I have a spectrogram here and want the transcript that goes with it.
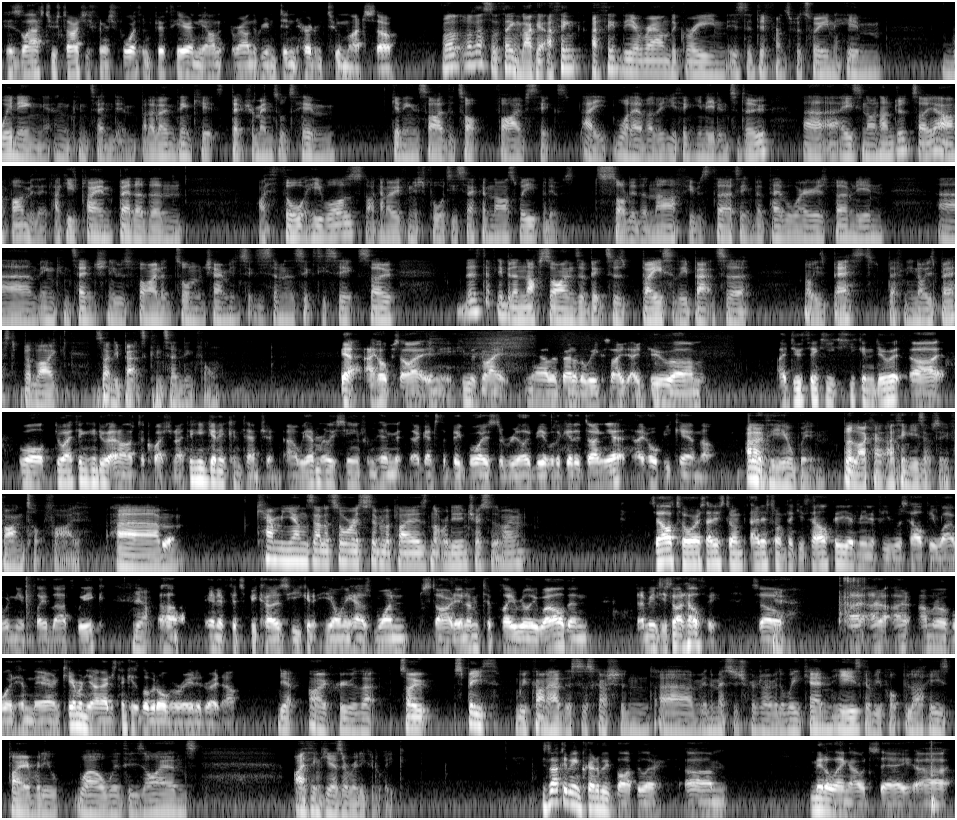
his last two starts, he finished fourth and fifth here, and the on, around the green didn't hurt him too much. So Well, well, that's the thing. Like, I think I think the around the green is the difference between him winning and contending, but I don't think it's detrimental to him getting inside the top five, six, eight, whatever that you think you need him to do uh, at 8900. So yeah, I'm fine with it. Like he's playing better than I thought he was. Like I know he finished 42nd last week, but it was solid enough. He was 13th at Pebble where he was firmly in um, in contention. He was fine at tournament champion 67 and 66. So there's definitely been enough signs that Viktor's basically back to not his best, definitely not his best, but like certainly back to contending form. Yeah, I hope so. I, and he was my my other bet of the week, so I, I do um, I do think he, he can do it. Uh, well, do I think he can do it? I don't know. That's the question. I think he can get in contention. Uh, we haven't really seen from him against the big boys to really be able to get it done yet. I hope he can though. I don't think he'll win, but like I, I think he's absolutely fine top five. Um, Yeah. Cameron Young, Zalatoris, similar players, not really interested at the moment. Zalatoris, I just don't I just don't think he's healthy. I mean, if he was healthy, why wouldn't he have played last week? Yeah. Uh, and if it's because he can he only has one start in him to play really well, then that means he's not healthy. So Yeah. I, I, I'm going to avoid him there. And Cameron Young, I just think he's a little bit overrated right now. Yeah, I agree with that. So Spieth, we've kind of had this discussion um, in a message thread over the weekend. He's going to be popular. He's playing really well with his irons. I think he has a really good week. He's not going to be incredibly popular. Um, middling, I would say. Uh,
